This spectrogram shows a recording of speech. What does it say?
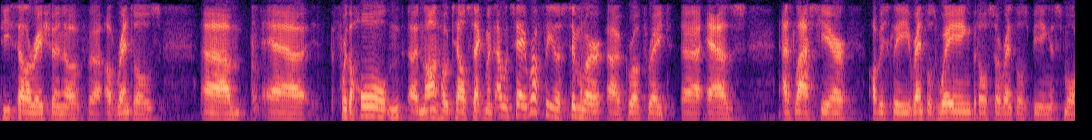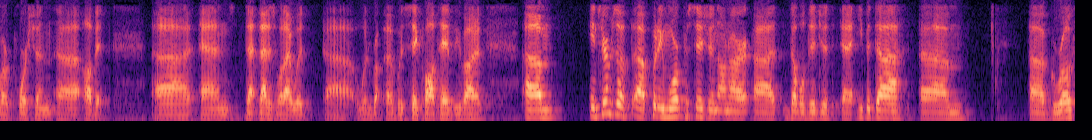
deceleration of uh, rentals. Um, for the whole non-hotel segment, I would say roughly a similar growth rate as as last year. Obviously, rentals weighing, but also rentals being a smaller portion of it. And that is what I would would would say qualitatively about it. Um, in terms of putting more precision on our double-digit EBITDA um, growth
